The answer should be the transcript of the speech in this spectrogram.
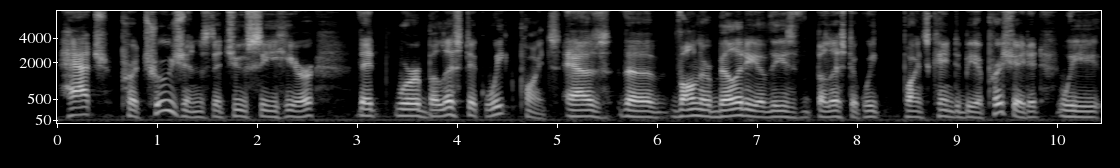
hatch protrusions that you see here that were ballistic weak points. As the vulnerability of these ballistic weak points came to be appreciated, we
